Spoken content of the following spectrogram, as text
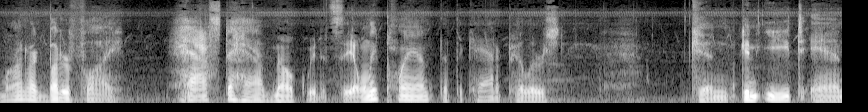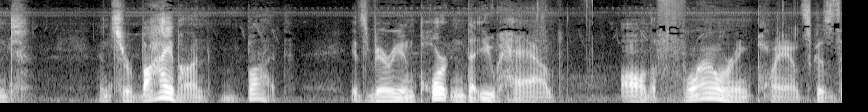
monarch butterfly has to have milkweed. It's the only plant that the caterpillars can can eat and and survive on, but it's very important that you have all the flowering plants because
